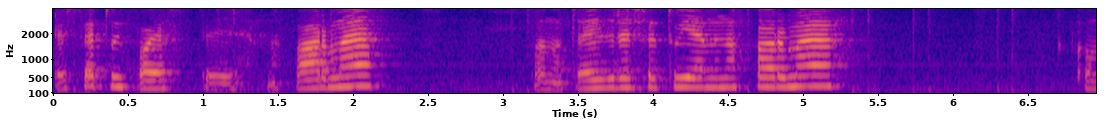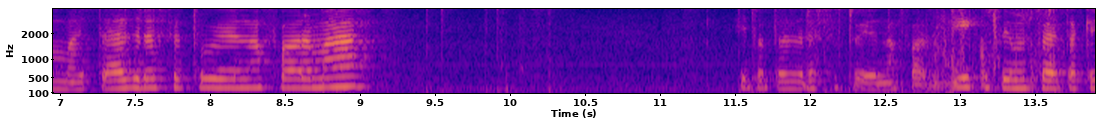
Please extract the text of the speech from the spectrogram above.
resetuj pojazd y, na farmę. Pana też zresetujemy na farmę. Kombaj też zresetuję na farmę. I to też zresetuję na farmę. I kupimy sobie takie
